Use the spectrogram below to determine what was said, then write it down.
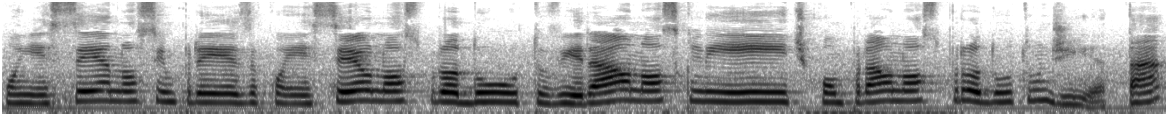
conhecer a nossa empresa, conhecer o nosso produto, virar o nosso cliente, comprar o nosso produto um dia, tá?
